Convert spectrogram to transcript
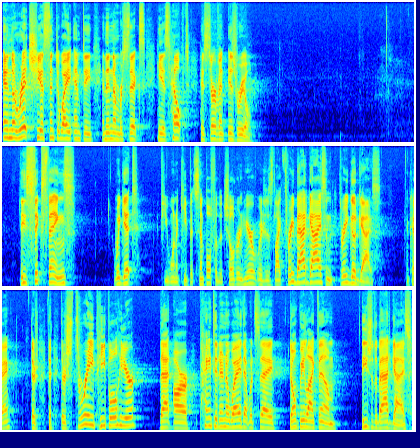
and the rich he has sent away empty. And then number six, he has helped his servant Israel. These six things we get, if you want to keep it simple for the children here, which is like three bad guys and three good guys. Okay? There's, there's three people here that are painted in a way that would say, don't be like them. These are the bad guys.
